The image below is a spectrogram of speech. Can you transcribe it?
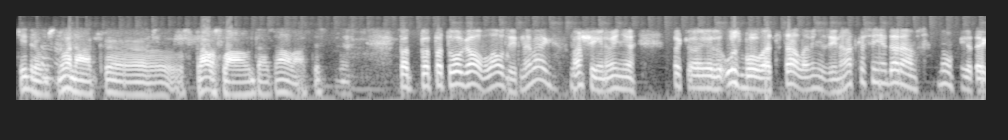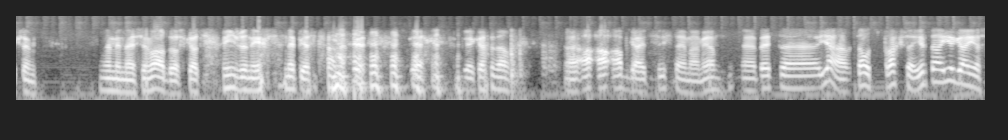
šķidrums nonāk uh, sprauslā un tā tālāk. Tas... Pa, pa, pa to galvu lauzīt nevajag. Mašīna viņa ir uzbūvēta tā, lai viņi zinātu, kas viņai darāms. Nu, ja teiksim, neminēsim vārdos, kāds inženieris nepiestādā pie, pie, pie kādām apgaidas sistēmām. Ja? Bet, jā, tautas praksē ir tā iegājies,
